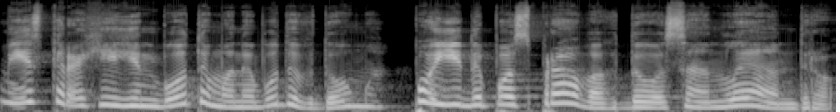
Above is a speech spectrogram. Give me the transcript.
Містера Хігінботема не буде вдома. Поїде по справах до Сан Леандро.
